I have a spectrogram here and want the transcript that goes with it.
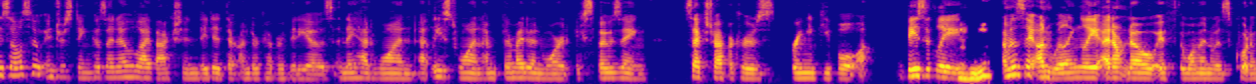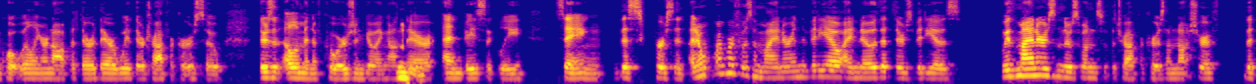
It's also interesting because I know live action, they did their undercover videos and they had one, at least one, I'm, there might have been more, exposing sex traffickers bringing people basically mm-hmm. i'm going to say unwillingly i don't know if the woman was quote unquote willing or not but they're there with their traffickers so there's an element of coercion going on mm-hmm. there and basically saying this person i don't remember if it was a minor in the video i know that there's videos with minors and there's ones with the traffickers i'm not sure if the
